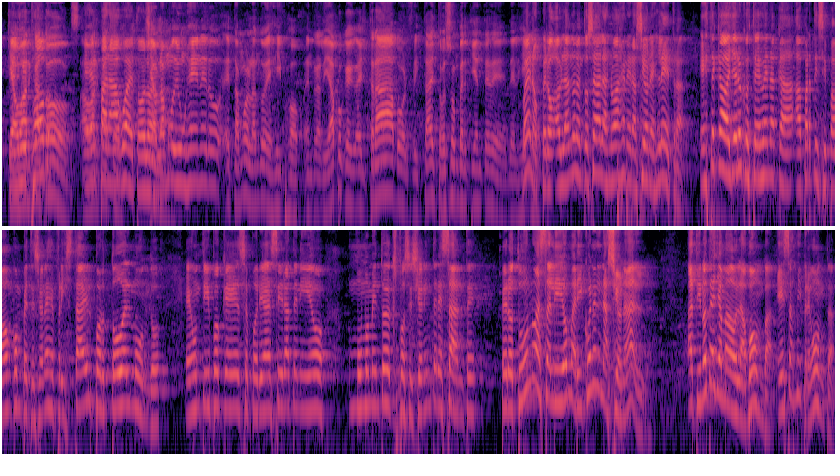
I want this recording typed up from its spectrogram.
Que, que abarca hip hop todo. es el abarca paraguas de todo lo Si demás. hablamos de un género, estamos hablando de hip hop. En realidad, porque el trap o el freestyle, todos son vertientes de- del hip Bueno, hop. pero hablándolo entonces a las nuevas generaciones, letra. Este caballero que ustedes ven acá ha participado en competiciones de freestyle por todo el mundo. Es un tipo que se podría decir ha tenido un momento de exposición interesante, pero tú no has salido marico en el nacional. A ti no te ha llamado la bomba. Esa es mi pregunta.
